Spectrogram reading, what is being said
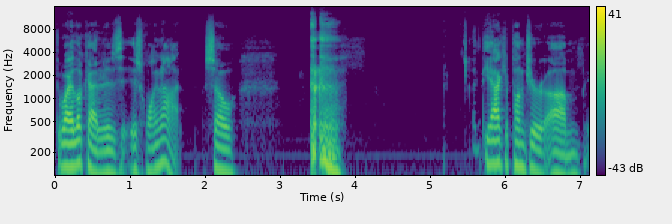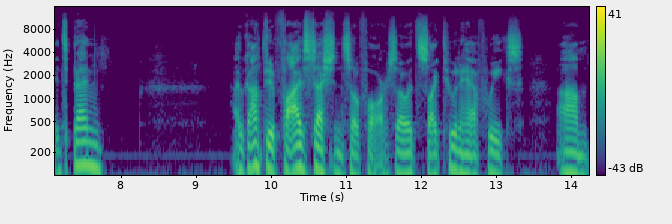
the way I look at it is is why not? So the acupuncture, um, it's been I've gone through five sessions so far, so it's like two and a half weeks. Um,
